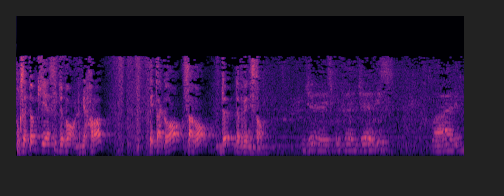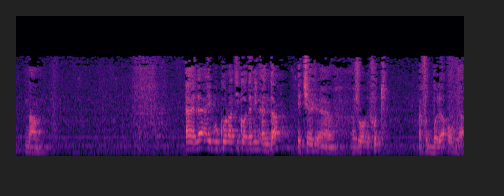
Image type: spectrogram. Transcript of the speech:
Donc cet homme qui est assis devant le mihrab est un grand savant de- d'Afghanistan. جا- اسم الفاعل جالس وعالم نعم Un لاعب كرة قدم أنت Es-tu un, un joueur de foot Un footballeur, on vient.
